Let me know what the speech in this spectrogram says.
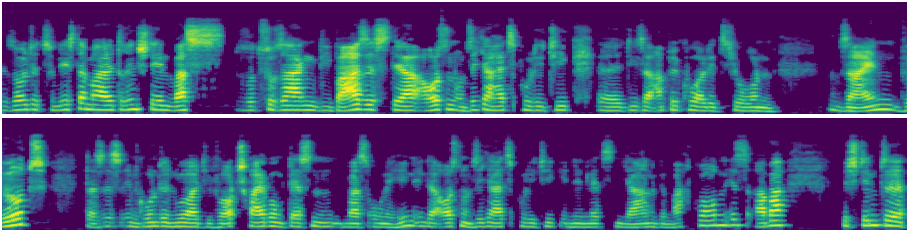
sollte zunächst einmal drinstehen, was sozusagen die Basis der Außen- und Sicherheitspolitik äh, dieser Ampelkoalition sein wird. Das ist im Grunde nur die Wortschreibung dessen, was ohnehin in der Außen- und Sicherheitspolitik in den letzten Jahren gemacht worden ist. Aber bestimmte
